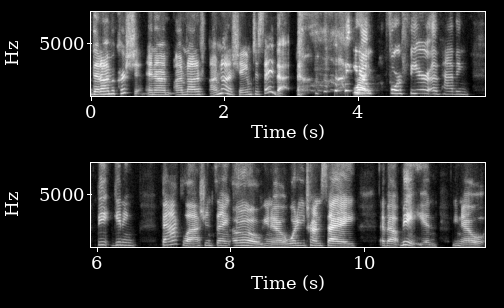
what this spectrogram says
That I'm a Christian, and I'm I'm not I'm not ashamed to say that. you right. know, for fear of having be getting backlash and saying, "Oh, you know, what are you trying to say about me?" And you know,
